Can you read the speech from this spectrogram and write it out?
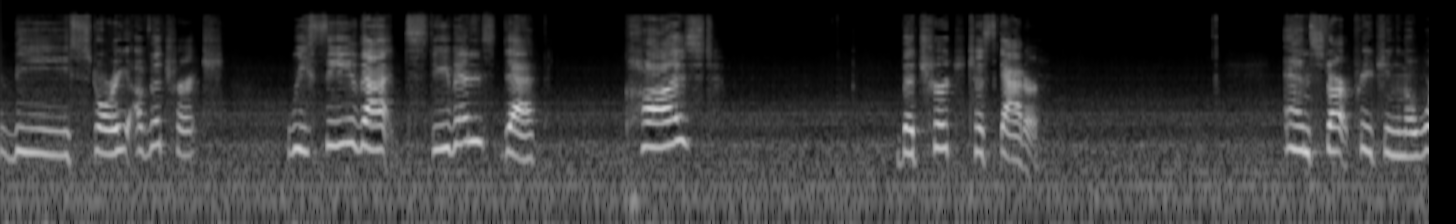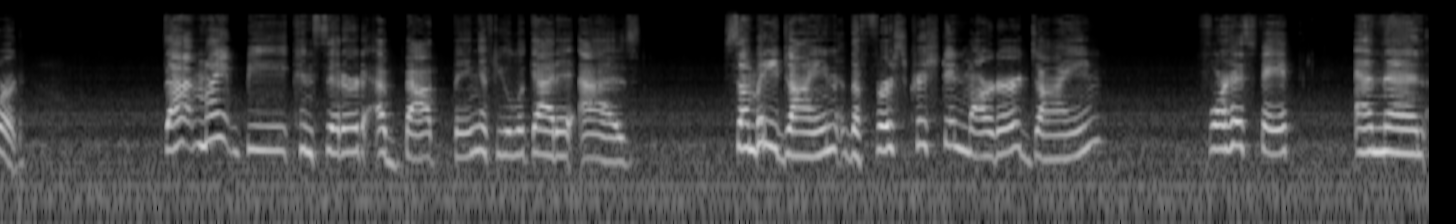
the story of the church, we see that Stephen's death caused the church to scatter and start preaching the word that might be considered a bad thing if you look at it as somebody dying, the first Christian martyr dying for his faith, and then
